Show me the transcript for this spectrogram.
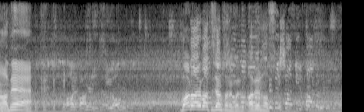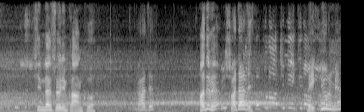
Abi. Marco Asensio. Bu arada harbi atacağım sana golü. Haberin olsun. Muhteşem bir pas. Şimdiden söyleyeyim kanku. Hadi. Hadi mi? Hadi, hadi. topun hakimiyetini alıyor. Bekliyorum ya.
